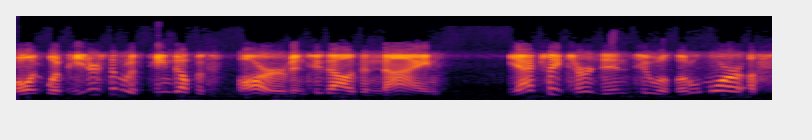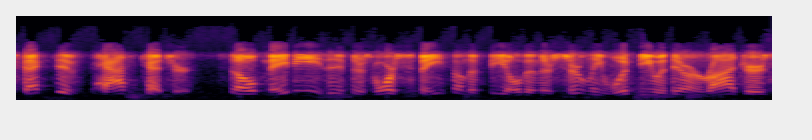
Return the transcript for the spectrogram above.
Well, when Peterson was teamed up with Favre in 2009, he actually turned into a little more effective pass catcher. So maybe if there's more space on the field, and there certainly would be with Aaron Rodgers,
